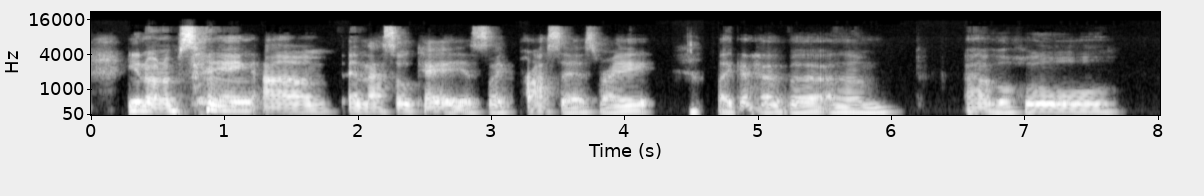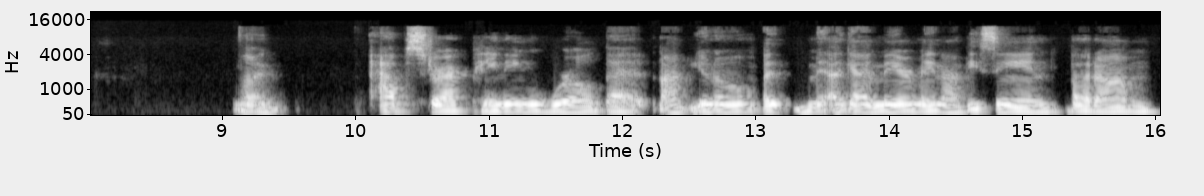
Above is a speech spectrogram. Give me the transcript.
you know what I'm saying? Um, and that's okay. It's like process, right? Like I have a, um, I have a whole like abstract painting world that I, you know, may, again may or may not be seen, but um,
